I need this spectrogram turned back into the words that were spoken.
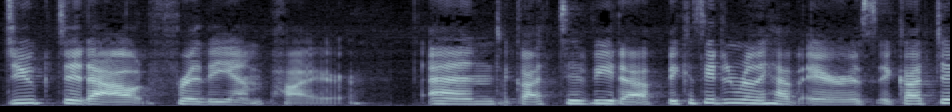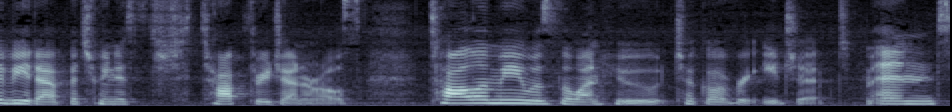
duked it out for the empire. and got divvied up because he didn't really have heirs. It got divvied up between his top three generals. Ptolemy was the one who took over Egypt. And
